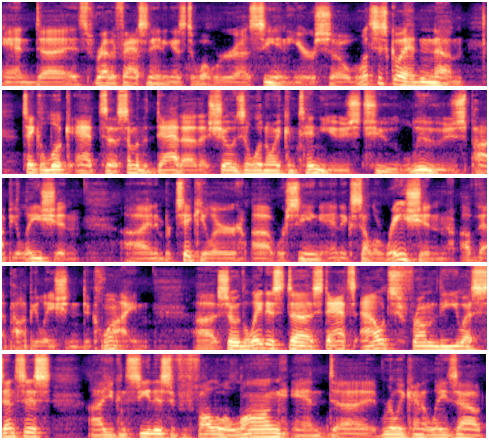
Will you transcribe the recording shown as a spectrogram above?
And uh, it's rather fascinating as to what we're uh, seeing here. So let's just go ahead and um, take a look at uh, some of the data that shows Illinois continues to lose population. Uh, and in particular, uh, we're seeing an acceleration of that population decline. Uh, so, the latest uh, stats out from the U.S. Census, uh, you can see this if you follow along, and uh, it really kind of lays out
